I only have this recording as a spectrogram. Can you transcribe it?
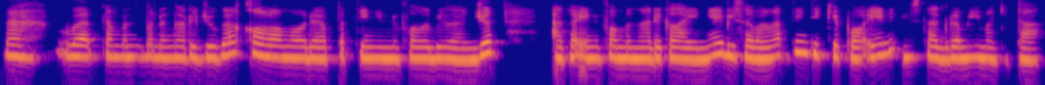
Nah, buat teman pendengar juga kalau mau dapetin info lebih lanjut atau info menarik lainnya bisa banget nih dikepoin Instagram Hima kita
